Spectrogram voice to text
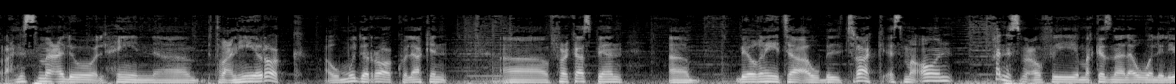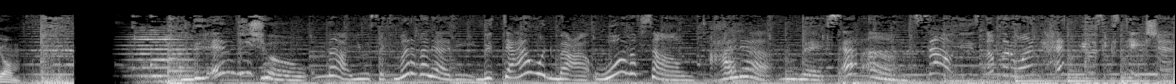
راح نسمع له الحين طبعا هي روك أو mood الروك ولكن Far Caspian بأغنيته أو بال track اسمه اون خلينا نسمعه في مركزنا الأول اليوم. Show مع يوسف مرغلاني بالتعاون مع Wall of Sound على Mix FM Saudi's number 1 hit music station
